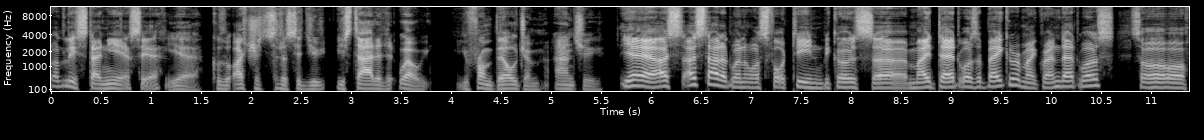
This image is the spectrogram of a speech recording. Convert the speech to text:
at least 10 years, yeah. Yeah, because I should sort of said you, you started, well, you're from Belgium, aren't you? Yeah, I, I started when I was 14 because uh, my dad was a baker, my granddad was. So,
